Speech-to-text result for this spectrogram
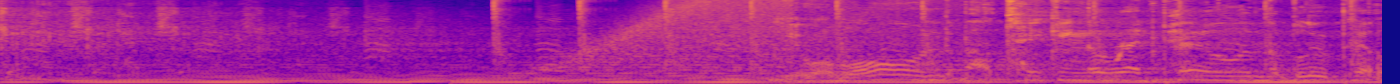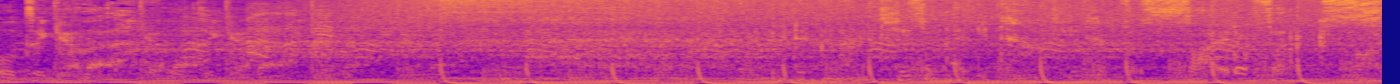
You were warned about taking the red pill and the blue pill together. You didn't anticipate the side effects.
